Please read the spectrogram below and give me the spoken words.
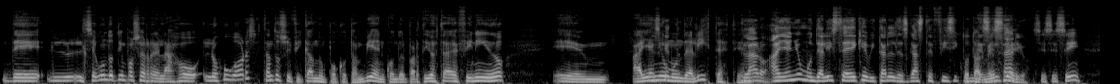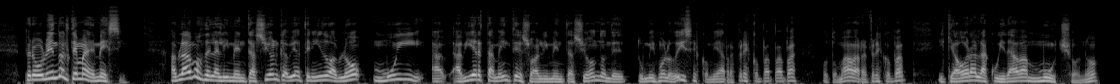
de, el segundo tiempo se relajó. Los jugadores se están dosificando un poco también. Cuando el partido está definido, eh, hay Es año que- mundialista este Claro, año. hay año mundialista y hay que evitar el desgaste físico Totalmente. necesario. Sí, sí, sí. Pero volviendo al tema de Messi. Hablábamos de la alimentación que había tenido, habló muy abiertamente de su alimentación, donde tú mismo lo dices, comía refresco, pa, pa, pa, o tomaba refresco, pa, y que ahora la cuidaba mucho, ¿no?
